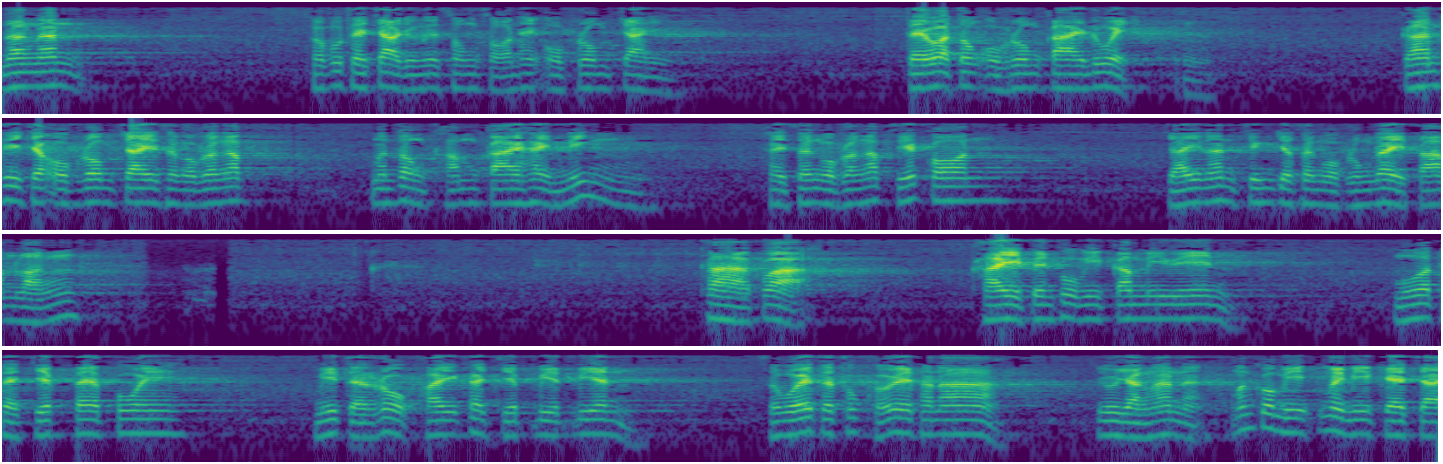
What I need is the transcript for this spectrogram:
ดังนั้น พระพุทธเจ้าจึงได้ทรงสอนให้อบรมใจ แต่ว่าต้องอบรมกายด้วย การที่จะอบรมใจสงบระงับ มันต้องทำกายให้นิ่ง ให้สงบระงับเสียก่อน ใจนั้นจึงจะสงบลงได้ตามหลัง ถ้าหากว่า ใครเป็นผู้มีกรรมมีเวรมัวแต่เจ็บแต่ป่วย มีแต่โรคภัยแค่เจ็บเบียดเบียนสวยแต่ทุกขเวทนา อยู่อย่างนั้นน่ะ มันก็มีไม่มีแก่ใจ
